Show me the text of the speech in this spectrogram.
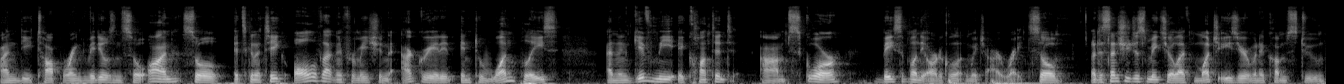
on the top ranked videos and so on. So it's going to take all of that information aggregated into one place and then give me a content um, score based upon the article in which I write. So it essentially just makes your life much easier when it comes to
